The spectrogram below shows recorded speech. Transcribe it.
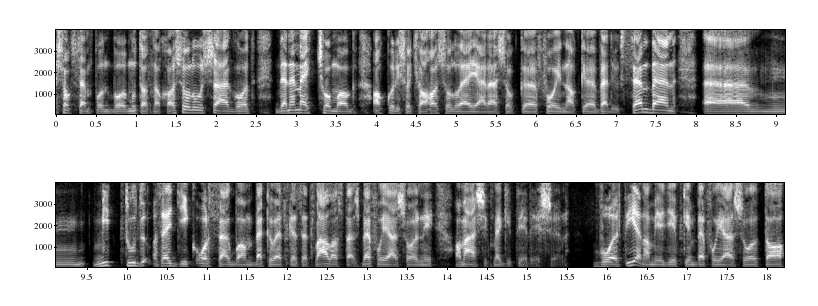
sok szempontból mutatnak hasonlóságot, de nem egy csomag, akkor is, hogyha hasonló eljárások folynak velük szemben. Mit tud az egyik országban bekövetkezett választás befolyásolni a másik megítélésén? Volt ilyen, ami egyébként befolyásolta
